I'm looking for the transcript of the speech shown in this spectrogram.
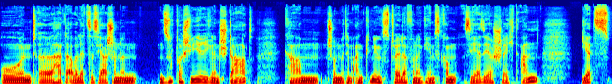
und äh, hatte aber letztes Jahr schon einen, einen super schwierigen Start, kam schon mit dem Ankündigungstrailer von der Gamescom sehr, sehr schlecht an. Jetzt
